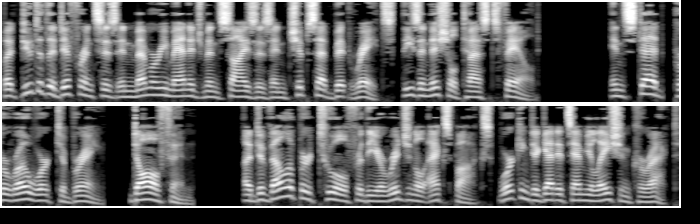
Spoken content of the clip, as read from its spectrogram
but due to the differences in memory management sizes and chipset bit rates, these initial tests failed. Instead, Perreault worked to bring Dolphin, a developer tool for the original Xbox, working to get its emulation correct.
